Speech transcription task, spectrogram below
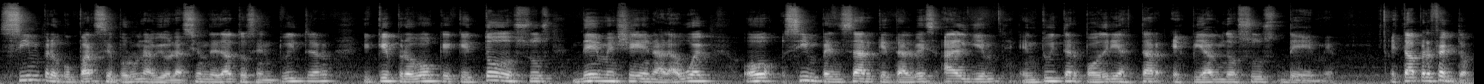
sin preocuparse por una violación de datos en Twitter y que provoque que todos sus DM lleguen a la web o sin pensar que tal vez alguien en Twitter podría estar espiando sus DM. Está perfecto,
